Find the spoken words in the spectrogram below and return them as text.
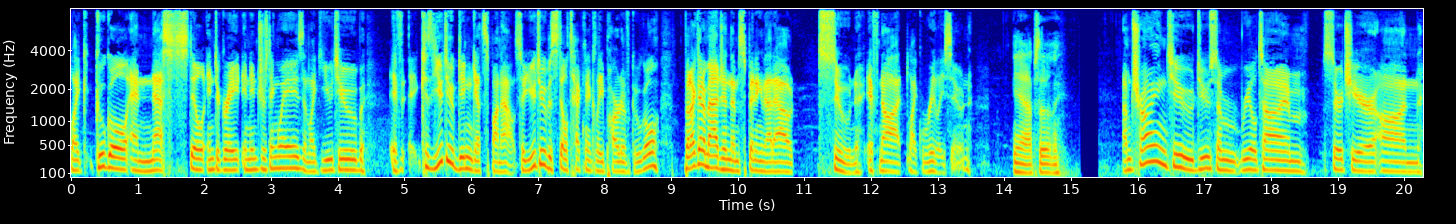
like google and nest still integrate in interesting ways and like youtube if because youtube didn't get spun out so youtube is still technically part of google but i can imagine them spinning that out soon if not like really soon Yeah, absolutely. I'm trying to do some real time search here on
